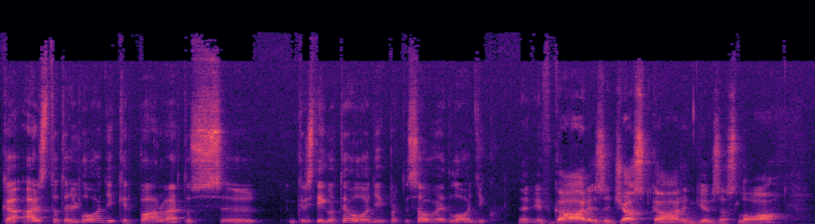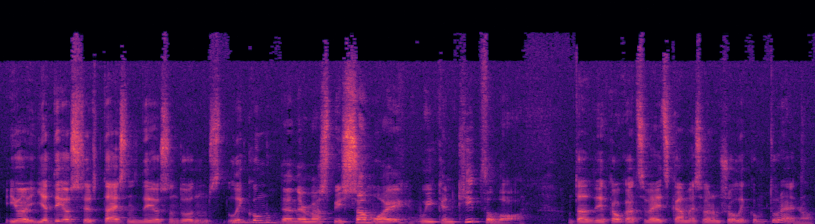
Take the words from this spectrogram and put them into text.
ka Aristoteļa loģika ir pārvērtusi uh, kristīgo teoloģiju par savu veidu loģiku. That if God is a just God and gives us law, Jo, ja Dievs ir taisnīgs Dievs un dod mums likumu, then there must be some way we can keep the law. un tad ir kaut kāds veids, kā mēs varam šo likumu turēt. You know,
